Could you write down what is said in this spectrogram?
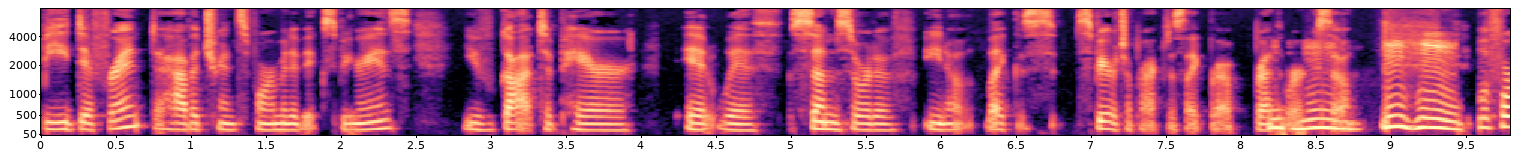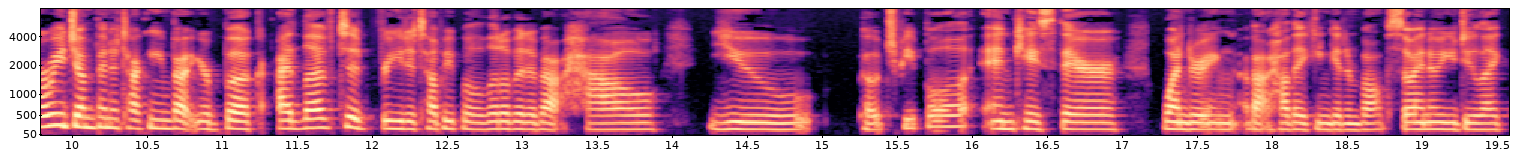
be different, to have a transformative experience, you've got to pair it with some sort of, you know, like s- spiritual practice like breath, breath work. Mm-hmm. So mm-hmm. before we jump into talking about your book, I'd love to for you to tell people a little bit about how you coach people in case they're wondering about how they can get involved. So I know you do like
